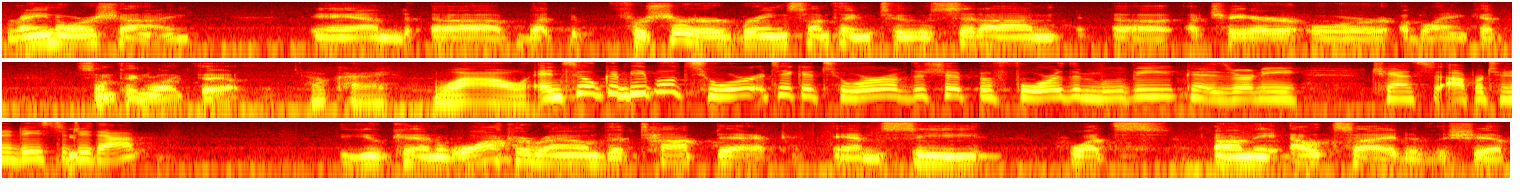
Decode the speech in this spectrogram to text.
rain or shine, and uh, but for sure bring something to sit on, uh, a chair or a blanket, something like that. Okay. Wow. And so can people tour, take a tour of the ship before the movie? Is there any chance to opportunities to do that? You can walk around the top deck and see what's on the outside of the ship,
